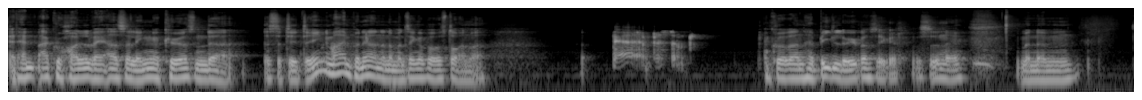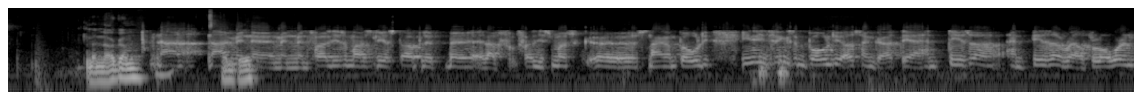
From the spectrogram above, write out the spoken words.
at han bare kunne holde vejret så længe og køre sådan der. Altså det, det er egentlig meget imponerende, når man tænker på, hvor stor han var. ja, bestemt. Han kunne have været en habil løber sikkert ved siden af. Men, øhm, men nok om... Nej, nej, nej men, øh, men, men for ligesom også lige at stoppe lidt med, eller for, for ligesom at øh, snakke om Boldy. En af de ting, som Boldy også han gør, det er, at han disser, han disser Ralph Lauren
